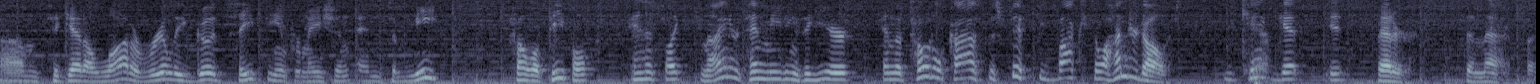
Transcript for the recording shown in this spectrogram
um, to get a lot of really good safety information and to meet fellow people. And it's like nine or 10 meetings a year, and the total cost is 50 bucks to $100. You can't get it better than that. But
